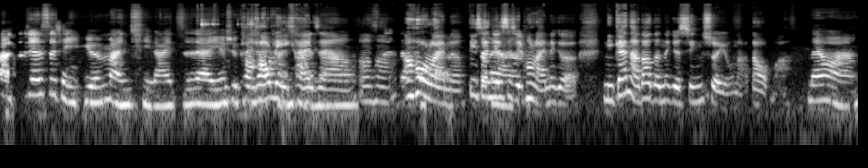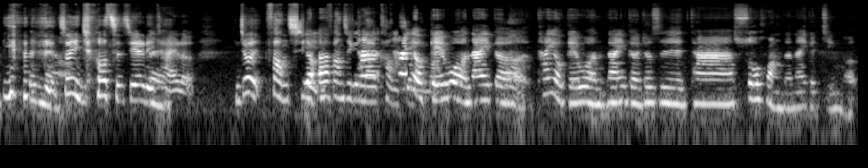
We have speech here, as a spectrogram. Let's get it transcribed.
把这件事情圆满起来之类，也许可以好好离开这样，嗯哼。的那后来呢？第三件事对情，后来那个你该拿到的那个薪水有拿到吗？没有啊。所以你就直接离开了，你就放弃有呃，放弃跟他抗争他有给我那一个，嗯他有给我那一个，就是他说谎的那一个金额。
